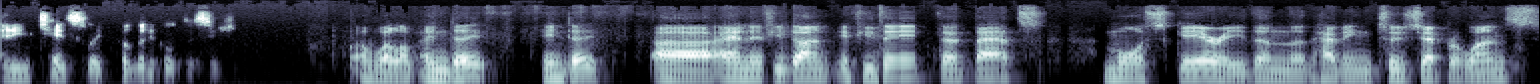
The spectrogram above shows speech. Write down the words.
an intensely political decision. Uh, Well, indeed, indeed. Uh, and if you don't, if you think that that's more scary than the, having two separate ones,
